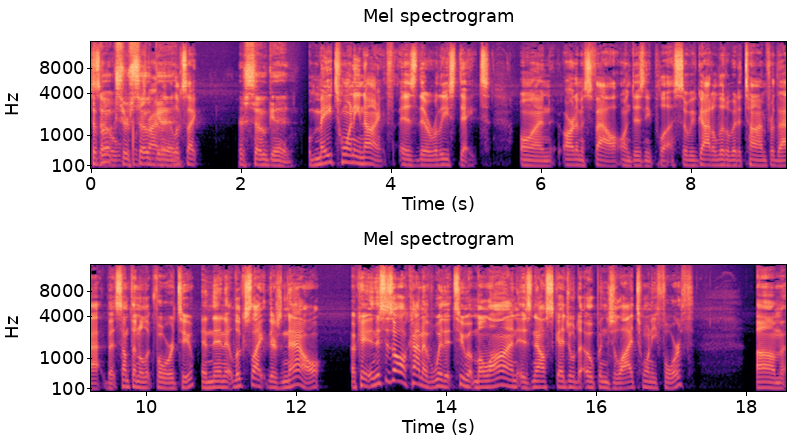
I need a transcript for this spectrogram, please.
The books are so try to- good. It looks like They're so good. May 29th is the release date on Artemis Fowl on Disney Plus. So we've got a little bit of time for that, but something to look forward to. And then it looks like there's now okay, and this is all kind of with it too, but Mulan is now scheduled to open July 24th. Um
